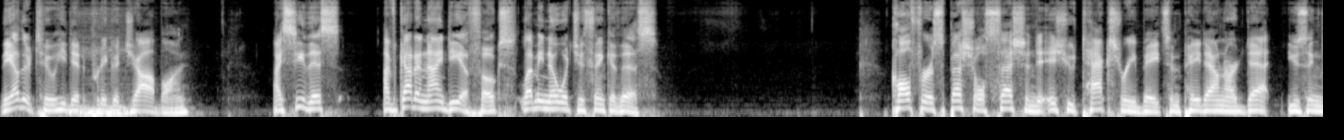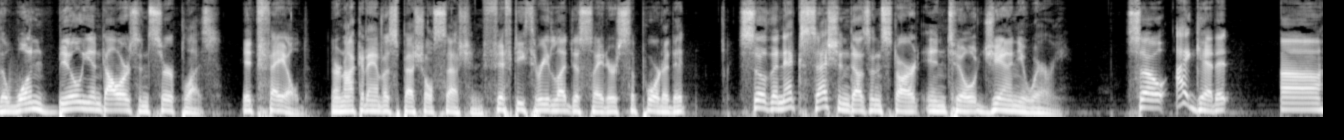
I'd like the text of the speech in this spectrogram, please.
the other two, he did a pretty good job on. I see this. I've got an idea, folks. Let me know what you think of this. Call for a special session to issue tax rebates and pay down our debt using the $1 billion in surplus. It failed. They're not going to have a special session. 53 legislators supported it. So the next session doesn't start until January. So I get it. Uh,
